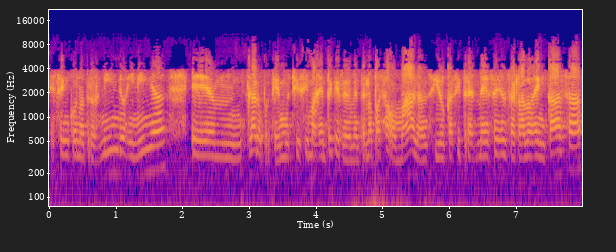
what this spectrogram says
estén con otros niños y niñas. Eh, claro, porque hay muchísima gente que realmente lo ha pasado mal, han sido casi tres meses encerrados en casa,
